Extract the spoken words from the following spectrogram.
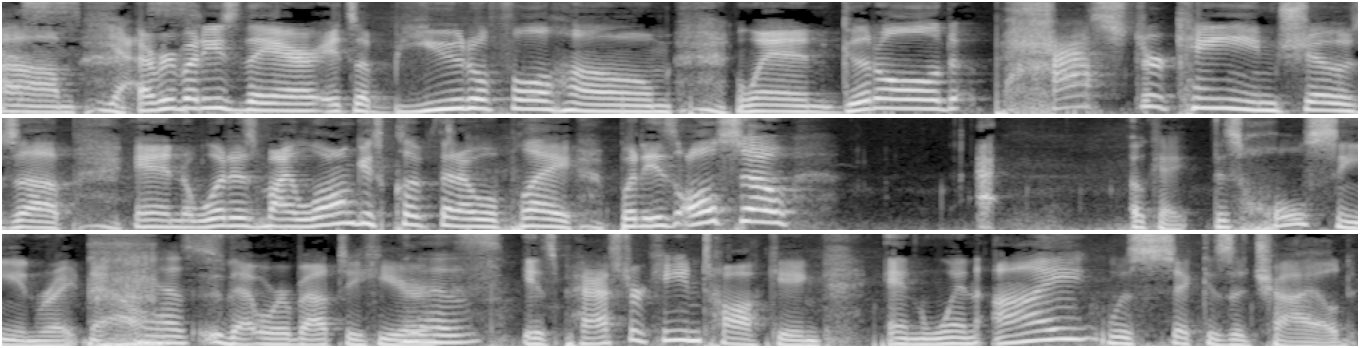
Um, Yes, yes. everybody's there. It's a beautiful home. When good old Pastor Kane shows up, and what is my longest clip that I will play, but is also okay, this whole scene right now Yes. that we're about to hear Yes. is Pastor Kane talking. And when I was sick as a child,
